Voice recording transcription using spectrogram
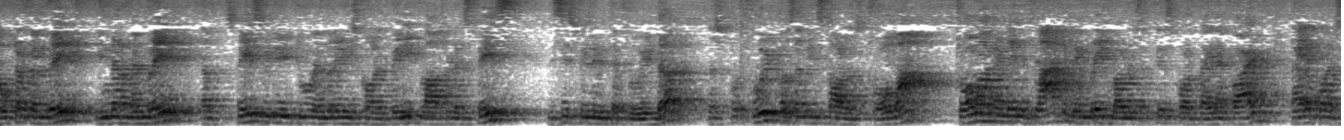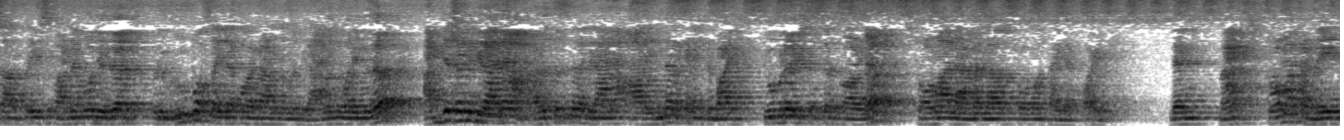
outer membrane, inner membrane. The space between two membranes is called periplastid space. This is filled with a fluid. The sp- fluid present is called stroma. Stroma contain flat membrane bound structures called thylakoid. Thylakoids are placed above the other. ഒരു ഗ്രൂപ്പ് ഓഫ് തൈലക്കോയിഡ് ആണ് നമ്മൾ ഗ്രാനം എന്ന് പറയുന്നത് അഡ്ജസന്റ് ഗ്രാന അടുത്തുള്ള grana are interconnect by tubular structure called stroma lamella stroma thylakoid then മാക്സ് stroma contain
